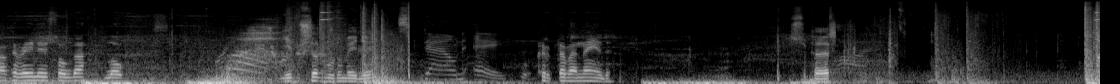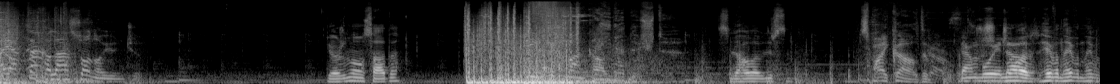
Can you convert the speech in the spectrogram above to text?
Kanka Veyle solda. Low. 74 vurdum Veyli'ye. 40'ta benden yedi. Süper. Ayakta kalan son oyuncu. Gördün onu sağda? Bir düşman kaldı. Silah alabilirsin. Spike aldım. Sen bu ele var. Heaven heaven heaven.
